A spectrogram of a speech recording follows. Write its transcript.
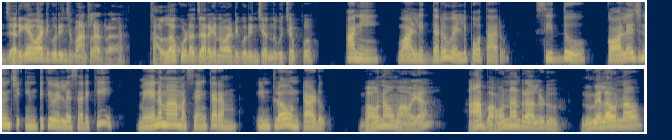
జరిగే వాటి గురించి మాట్లాడరా? కల్లో కూడా జరగని వాటి గురించి ఎందుకు చెప్పు? అని వాళ్ళిద్దరూ వెళ్ళిపోతారు. సిద్ధు కాలేజ్ నుంచి ఇంటికి వెళ్ళేసరికి మేనమామ శంకరం ఇంట్లో ఉంటాడు. బావున్నావు మావయ్య? ఆ బావున్నాను రా అల్లుడు. నువ్వెలా ఉన్నావు?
